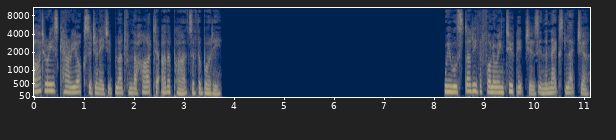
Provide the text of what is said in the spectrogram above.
Arteries carry oxygenated blood from the heart to other parts of the body. We will study the following two pictures in the next lecture.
